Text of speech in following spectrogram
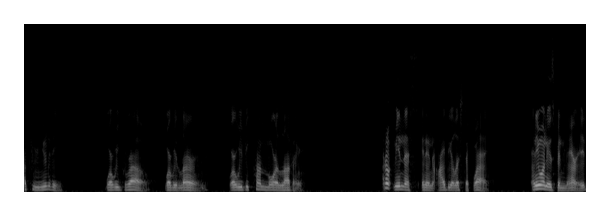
a community where we grow, where we learn, where we become more loving. I don't mean this in an idealistic way. Anyone who's been married,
